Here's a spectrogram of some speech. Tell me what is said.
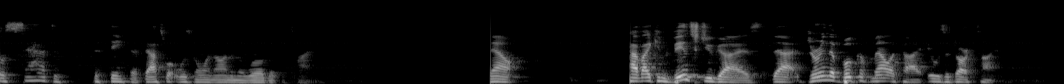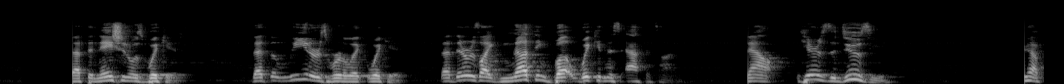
So sad to, to think that that's what was going on in the world at the time. Now, have I convinced you guys that during the book of Malachi, it was a dark time? That the nation was wicked, that the leaders were wicked, that there was like nothing but wickedness at the time. Now, here's the doozy you have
